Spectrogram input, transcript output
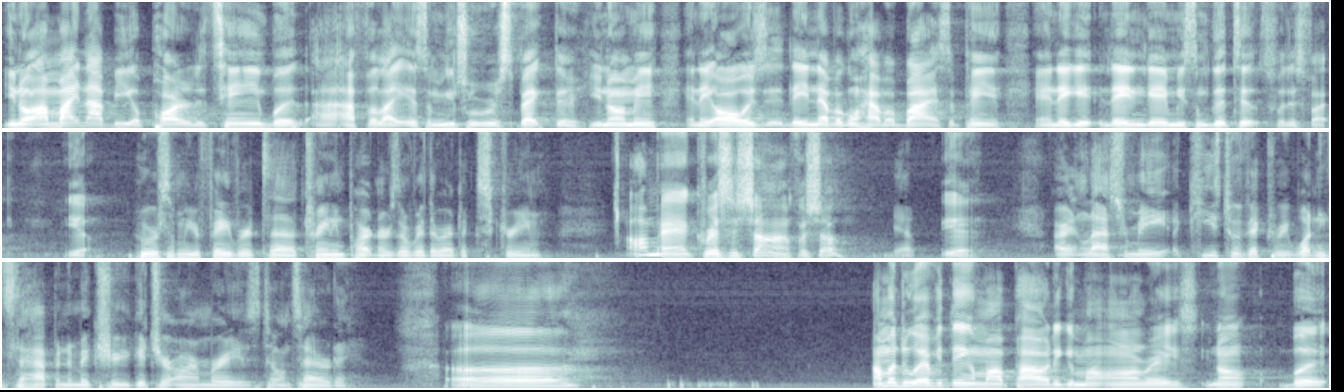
you know, I might not be a part of the team, but I, I feel like it's a mutual respect there, you know what I mean? And they always, they never gonna have a biased opinion. And they get, they gave me some good tips for this fight. Yeah. Who are some of your favorite uh, training partners over there at Xtreme? Oh, man, Chris and Sean, for sure. Yep. Yeah. All right, and last for me, keys to a victory. What needs to happen to make sure you get your arm raised on Saturday? Uh, I'm gonna do everything in my power to get my arm raised, you know. But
